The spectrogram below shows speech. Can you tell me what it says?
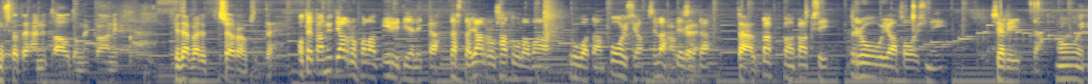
Musta tehdään nyt automekaanikko. Mitä nyt seuraukset tehdään? Otetaan nyt jarrupalat irti, eli tästä jarrusatula vaan ruuataan pois ja se lähtee Okei. sieltä Täältä. takkaan kaksi ruuja pois, niin se riittää. Noin.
